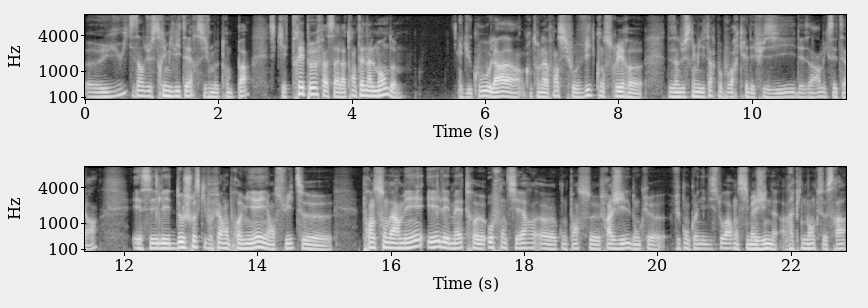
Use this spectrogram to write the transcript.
8 industries militaires, si je ne me trompe pas, ce qui est très peu face à la trentaine allemande. Et du coup, là, quand on est la France, il faut vite construire des industries militaires pour pouvoir créer des fusils, des armes, etc. Et c'est les deux choses qu'il faut faire en premier, et ensuite euh, prendre son armée et les mettre euh, aux frontières euh, qu'on pense fragiles. Donc, vu qu'on connaît l'histoire, on s'imagine rapidement que ce sera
